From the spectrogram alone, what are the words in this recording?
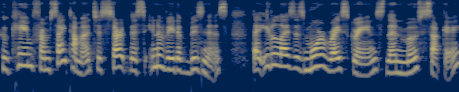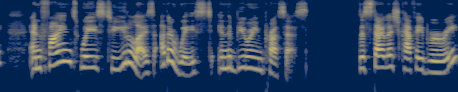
who came from Saitama to start this innovative business that utilizes more rice grains than most sake and finds ways to utilize other waste in the brewing process. The stylish cafe brewery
